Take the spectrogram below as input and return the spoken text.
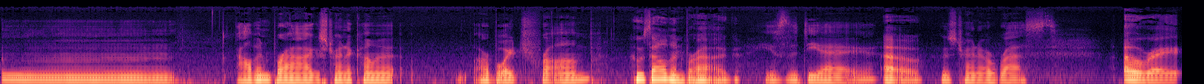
Mm, Alvin Bragg's trying to come at our boy Trump. Who's Alvin Bragg? He's the DA Oh. who's trying to arrest. Oh right.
